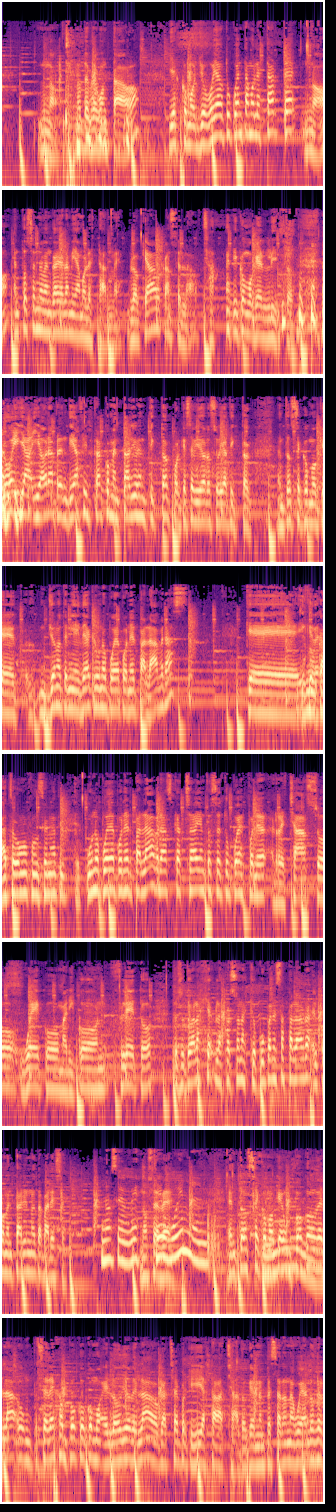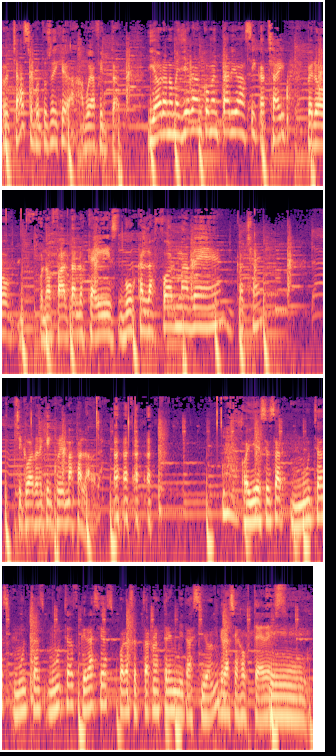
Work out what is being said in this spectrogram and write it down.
No, no te he preguntado. Y es como, ¿yo voy a tu cuenta a molestarte? No, entonces no vengáis a la mía a molestarme. Bloqueado, cancelado. Chao. Y como que listo. No, y, ya, y ahora aprendí a filtrar comentarios en TikTok porque ese video lo subí a TikTok. Entonces como que yo no tenía idea que uno puede poner palabras que... y no que- cacho cómo funciona TikTok. uno puede poner palabras, ¿cachai? Entonces tú puedes poner rechazo, hueco, maricón, fleto. Entonces todas las, las personas que ocupan esas palabras, el comentario no te aparece. No se ve. No se Qué ve. buena. Entonces como que un poco de lado, un- se deja un poco como el odio de lado, ¿cachai? Porque yo ya estaba chato, que me empezaron a wear los del rechazo, pues entonces dije, ah, voy a filtrar. Y ahora no me llegan comentarios así, ¿cachai? Pero nos faltan los que ahí buscan la forma de, ¿cachai? Así que voy a tener que incluir más palabras. Oye César, muchas, muchas, muchas gracias por aceptar nuestra invitación. Gracias a ustedes. Eh,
